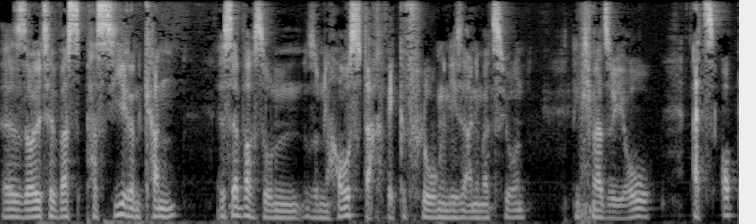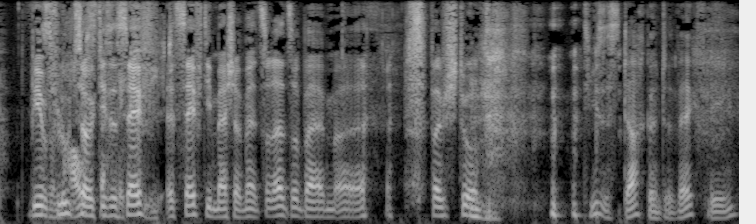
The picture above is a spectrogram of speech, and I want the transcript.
äh, sollte, was passieren kann. Ist einfach so ein, so ein Hausdach weggeflogen in dieser Animation. Denke ich mal so, yo, als ob. Wie im so ein Flugzeug, diese Safe, äh, Safety Measurements, oder so beim, äh, beim Sturm. Dieses Dach könnte wegfliegen.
